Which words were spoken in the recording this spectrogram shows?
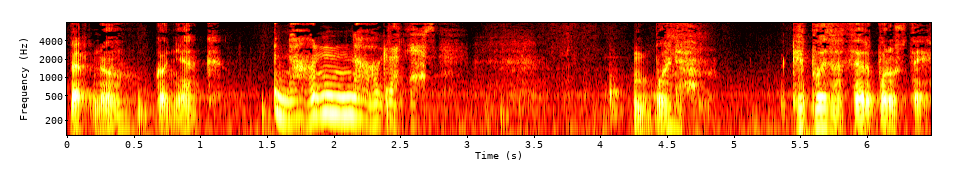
¿Pernod? ¿Coñac? No, no, gracias. Bueno, ¿qué puedo hacer por usted?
